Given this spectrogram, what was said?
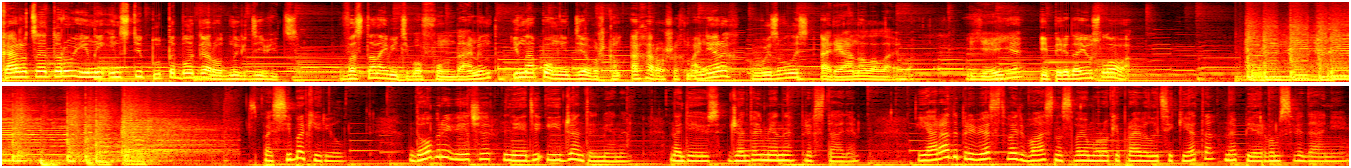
Кажется, это руины Института благородных девиц. Восстановить его фундамент и напомнить девушкам о хороших манерах вызвалась Ариана Лалаева. Ей я и передаю слово. Спасибо, Кирилл. Добрый вечер, леди и джентльмены. Надеюсь, джентльмены привстали. Я рада приветствовать вас на своем уроке правил этикета на первом свидании.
